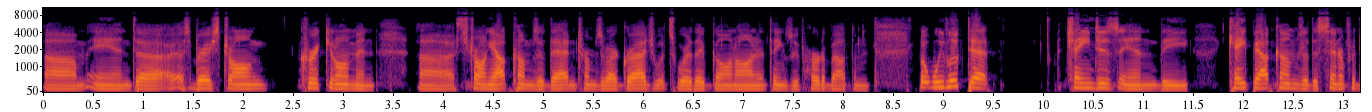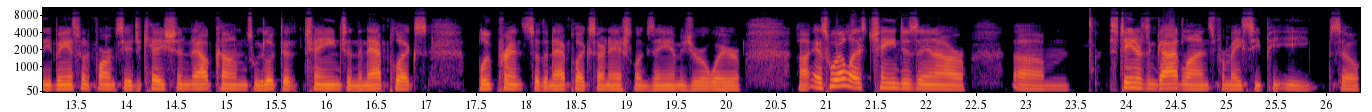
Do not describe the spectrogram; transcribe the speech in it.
um, and uh, a very strong curriculum and uh, strong outcomes of that in terms of our graduates, where they've gone on and things we've heard about them. But we looked at changes in the CAPE outcomes or the Center for the Advancement of Pharmacy Education outcomes. We looked at change in the NAPLEX blueprints, so the NAPLEX, our national exam, as you're aware, uh, as well as changes in our um, standards and guidelines from ACPE. So,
